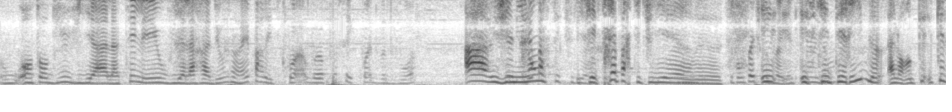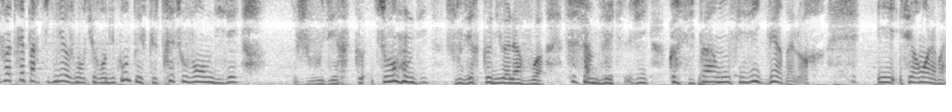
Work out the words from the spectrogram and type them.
ou entendue via la télé ou via la radio, vous en avez parlé de quoi? Vous pensez quoi de votre voix? Ah, très long-. Qui est très particulière. Mm. euh, C'est pour ça que je pose Et, la question. et ce qui est terrible, alors que- qu'elle soit très particulière, je m'en suis rendu compte parce que très souvent on me disait, je vous ai reco- souvent on me dit, je vous ai reconnu à la voix. Ça, ça me vexe. Je dis, quand c'est pas à mon physique, merde alors. Et c'est vraiment la voix.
